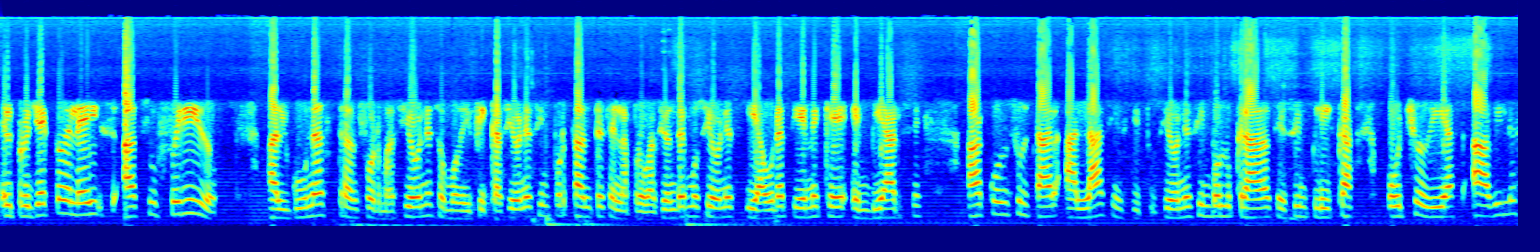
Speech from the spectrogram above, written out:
El proyecto de ley ha sufrido algunas transformaciones o modificaciones importantes en la aprobación de mociones y ahora tiene que enviarse a consultar a las instituciones involucradas. Eso implica ocho días hábiles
